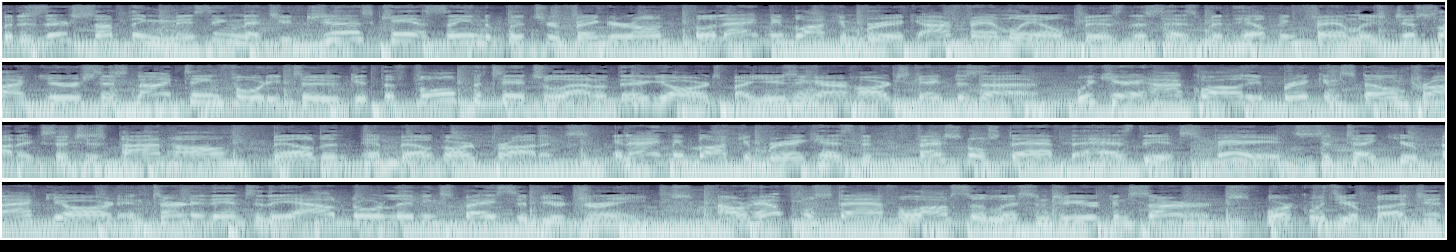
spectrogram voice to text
But is there something missing that you just can't seem to put your finger on? Well, at Acme Block and Brick, our family-owned business has been helping families just like yours since 1942 get the full potential out of their yards by using our hardscape design. We carry high-quality brick and stone products such as Pine Hall, Belden, and Belgard products. And Acme Block and Brick has the professional staff that has the experience to take your backyard and turn it into the outdoor living space of your dreams. Our helpful staff will also listen to your concerns, work with your budget,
